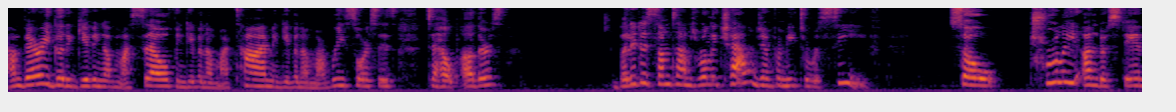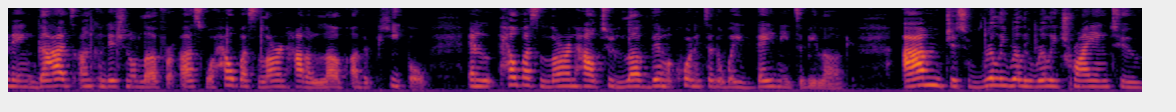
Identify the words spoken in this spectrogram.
I'm very good at giving of myself and giving of my time and giving of my resources to help others. But it is sometimes really challenging for me to receive. So, truly understanding God's unconditional love for us will help us learn how to love other people and help us learn how to love them according to the way they need to be loved. I'm just really, really, really trying to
